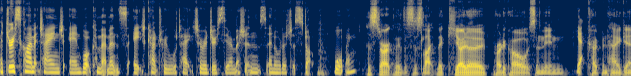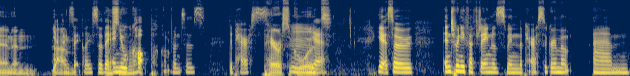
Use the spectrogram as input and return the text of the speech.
address climate change and what commitments each country will take to reduce their emissions in order to stop warming. Historically, this is like the Kyoto protocols and then Yeah. Copenhagen and Yeah, um, exactly. So the annual COP conferences, the Paris. Paris Accords. Yeah. Yeah, so in 2015 was when the Paris Agreement um,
